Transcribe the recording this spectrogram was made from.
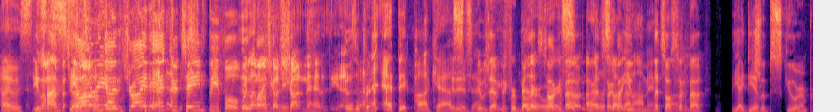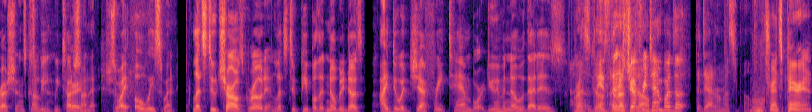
I was. Elon I'm was a- sorry, I'm trying to entertain people. with Elon my almost got unique- shot in the head at the end. It was a pretty epic podcast. It is. It was actually. epic. For But better let's or talk worse. About. All right, let's, let's talk talk about, about you. Let's also talk oh. about the idea of obscure impressions because Okay. we, we touched Right. on it. So I always went. Let's do Charles Grodin. Let's do people that nobody does. I do a Jeffrey Tambor. Do you even know who that is? Arrested, Is, Development. that, is Jeffrey Tambor the? the dad from Arrested Development? Transparent.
